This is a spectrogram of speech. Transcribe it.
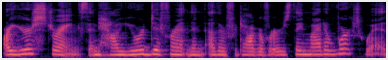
are your strengths, and how you're different than other photographers they might have worked with.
